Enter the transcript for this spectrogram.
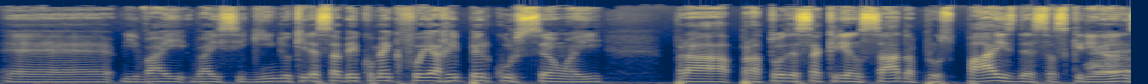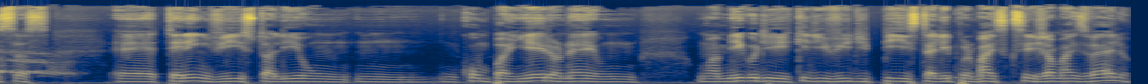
é, e vai, vai seguindo. Eu queria saber como é que foi a repercussão aí para toda essa criançada, para os pais dessas crianças é, terem visto ali um, um, um companheiro, né? Um, um amigo de, que divide pista ali, por mais que seja mais velho.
